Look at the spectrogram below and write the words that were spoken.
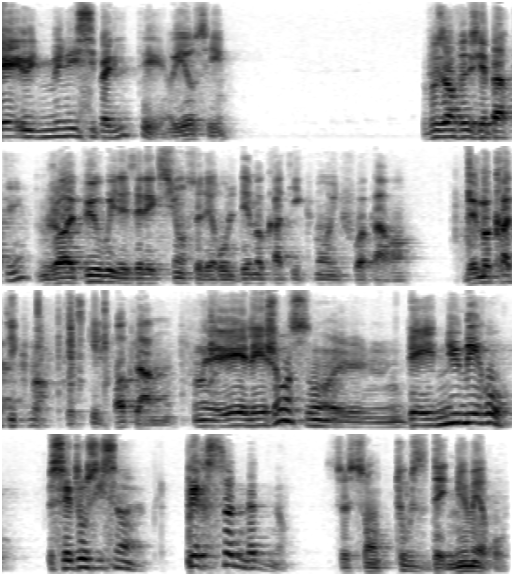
Et une municipalité. Oui aussi. Vous en faisiez partie? J'aurais pu, oui, les élections se déroulent démocratiquement une fois par an. Démocratiquement. C'est ce qu'ils proclament. Et les gens sont euh, des numéros. C'est aussi simple. Personne n'a de nom. Ce sont tous des numéros.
